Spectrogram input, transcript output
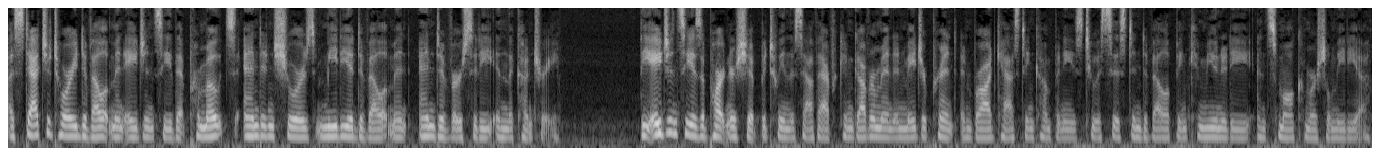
a statutory development agency that promotes and ensures media development and diversity in the country. The agency is a partnership between the South African government and major print and broadcasting companies to assist in developing community and small commercial media.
